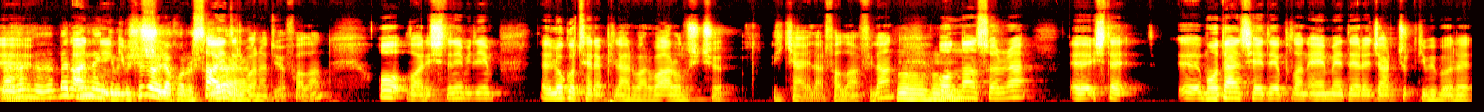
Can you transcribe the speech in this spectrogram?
e. Ben annen gibi gibi düşün, düşün, öyle konuş Saydır ha. bana diyor falan. O var işte ne bileyim e, logoterapiler var, varoluşçu hikayeler falan filan. Hı hı hı. Ondan sonra e, işte e, modern şeyde yapılan EMDR, cartçurt gibi böyle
